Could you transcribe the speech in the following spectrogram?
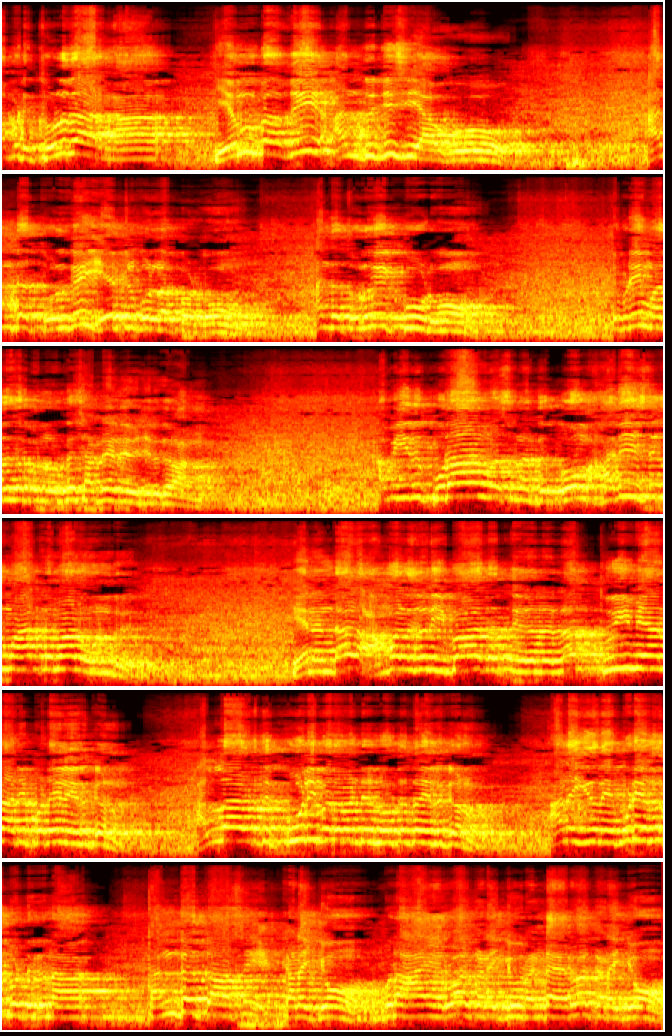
அப்படி தொழுதார்னா எம்பகை ஆகும் அந்த தொழுகை ஏற்றுக்கொள்ளப்படும். அந்த தொழுகை கூடும். இப்படி மதுகப்பனூருக்கு சட்டம் எழுதி வச்சிருக்கிறாங்க. அப்ப இது குரான் வசனத்துக்கும் ஹதீஸுக்கும் மாற்றமான ஒன்று. ஏனென்றால் அமல்கள் இபாதத்துகள் எல்லாம் தூய்மையான அடிப்படையில் இருக்கணும். அல்லாவிடத்து கூலி பெற வேண்டிய நோக்கத்தில் இருக்கணும். ஆனால் இதில் எப்படி எழுதப்பட்டிருக்குன்னா தங்க காசு கிடைக்கும். ஒரு ஆயிரம் ரூபாய் கிடைக்கும் ரெண்டாயிரம் ரூபாய் கிடைக்கும்.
